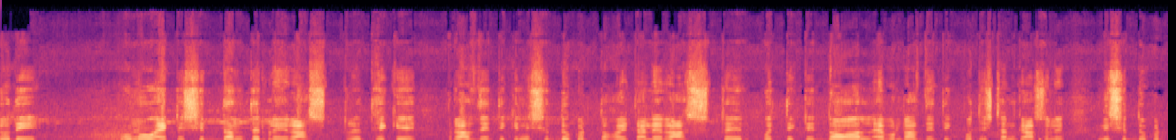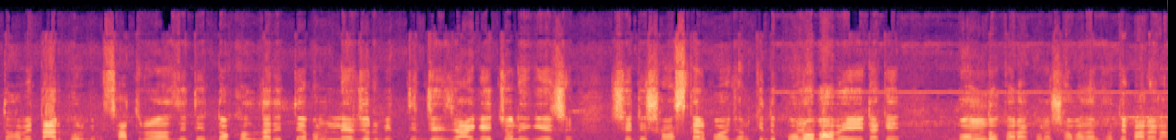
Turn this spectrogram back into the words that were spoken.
যদি কোনো একটি সিদ্ধান্তের রাষ্ট্র থেকে রাজনীতিকে নিষিদ্ধ করতে হয়, তাহলে রাষ্ট্রের প্রত্যেকটি দল এবং রাজনৈতিক প্রতিষ্ঠানকে আসলে নিষিদ্ধ করতে হবে। তার পূর্বে ছাত্র রাজনীতির দখলদারিত্ব এবং লেজর ভিত্তির যে জায়গায় চলে গিয়েছে, সেটি সংস্কার প্রয়োজন। কিন্তু কোনোভাবে এটাকে বন্ধ করা কোনো সমাধান হতে পারে না।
